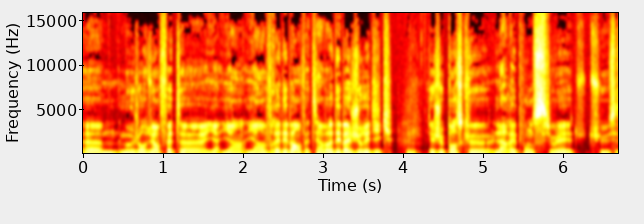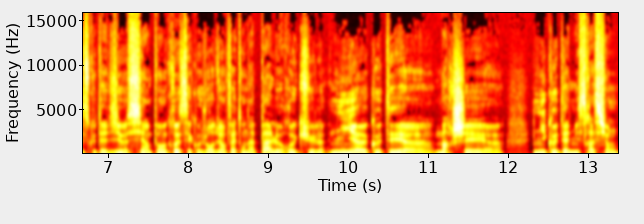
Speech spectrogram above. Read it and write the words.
Euh, mais aujourd'hui, en fait, il euh, y, y, a un vrai débat. En fait, a un vrai débat juridique. Mm. Et je pense que la réponse, si vous voulez, tu, c'est ce que tu as dit aussi un peu en creux, c'est qu'aujourd'hui, en fait, on n'a pas le recul ni euh, côté marché, ni côté administration.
